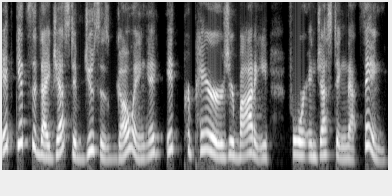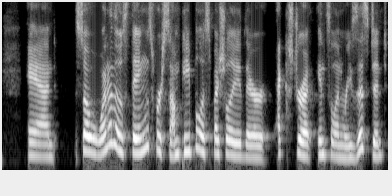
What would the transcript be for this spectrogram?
it gets the digestive juices going. It, it prepares your body for ingesting that thing. And so, one of those things for some people, especially they're extra insulin resistant,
